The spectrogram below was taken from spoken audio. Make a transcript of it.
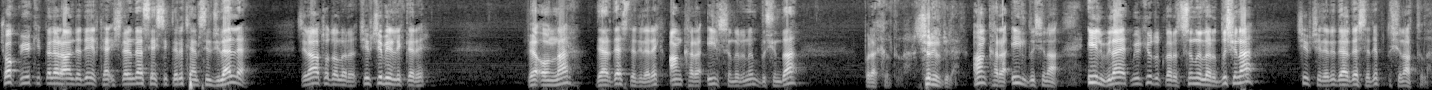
çok büyük kitleler halinde değil, te, işlerinden seçtikleri temsilcilerle, ziraat odaları, çiftçi birlikleri ve onlar derdest edilerek Ankara il sınırının dışında bırakıldılar, sürüldüler. Ankara il dışına, il vilayet mülki hudutları sınırları dışına çiftçileri derdest edip dışına attılar.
